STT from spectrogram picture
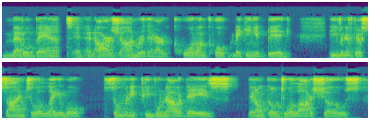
metal bands in, in our genre that are quote unquote making it big? Even if they're signed to a label, so many people nowadays they don't go to a lot of shows.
